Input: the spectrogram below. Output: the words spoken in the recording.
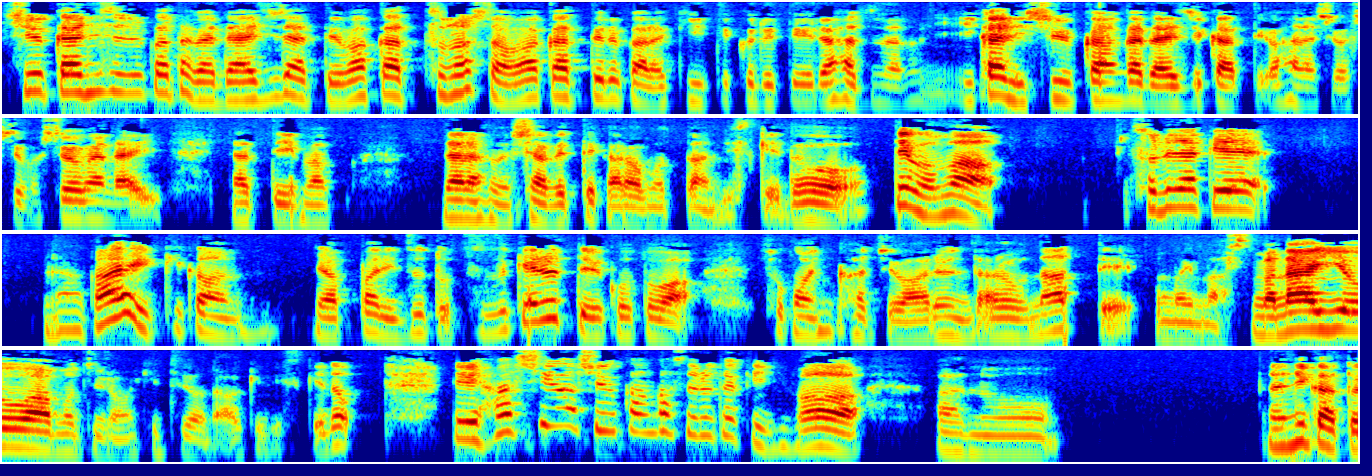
習慣にすることが大事だって分か、その人は分かってるから聞いてくれているはずなのに、いかに習慣が大事かっていう話をしてもしょうがないなって今、7分喋ってから思ったんですけど、でもまあ、それだけ長い期間、やっぱりずっと続けるっていうことは、そこに価値はあるんだろうなって思います。まあ内容はもちろん必要なわけですけど。で、発信は習慣化するときには、あの、何かと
